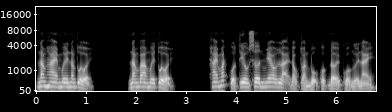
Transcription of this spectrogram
Năm hai mươi năm tuổi. Năm ba mươi tuổi. Hai mắt của Tiêu Sơn nheo lại đọc toàn bộ cuộc đời của người này.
